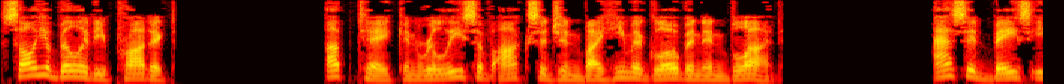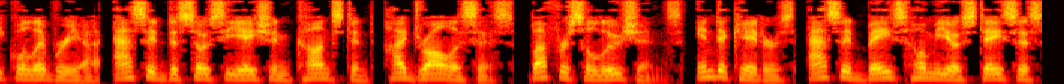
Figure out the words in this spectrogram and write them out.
Solubility product Uptake and release of oxygen by hemoglobin in blood Acid-base equilibria, acid dissociation constant, hydrolysis, buffer solutions, indicators, acid-base homeostasis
